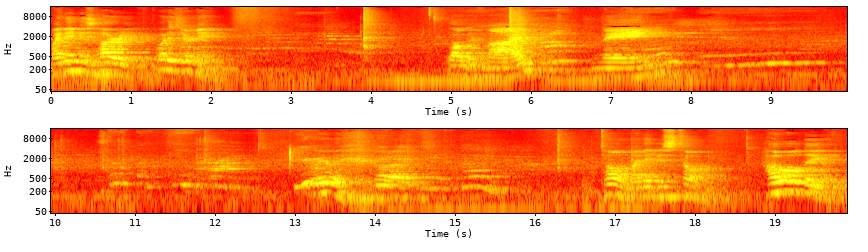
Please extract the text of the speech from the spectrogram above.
My name is Harry. What is your name? Louder. My name. Really? Alright. Tom. My name is Tom. How old are you?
